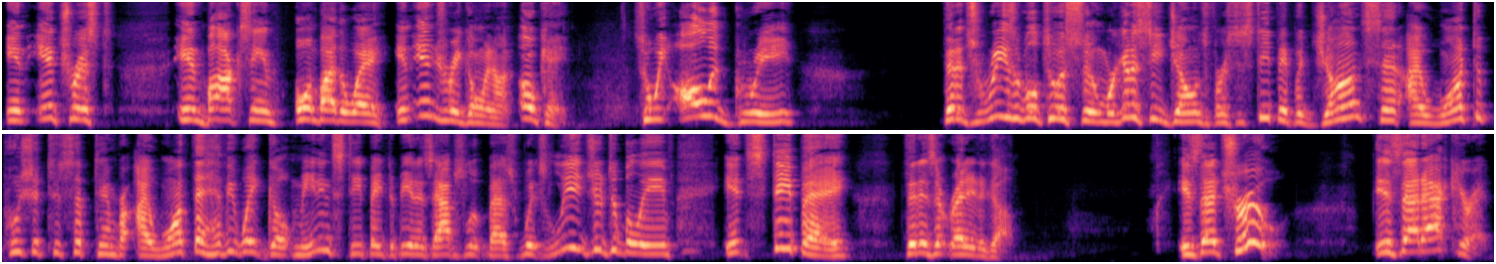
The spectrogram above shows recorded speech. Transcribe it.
in interest in boxing. Oh, and by the way, an injury going on. Okay. So we all agree that it's reasonable to assume we're going to see Jones versus Stipe. But Jon said, I want to push it to September. I want the heavyweight goat, meaning Stipe, to be at his absolute best, which leads you to believe it's Stipe that isn't ready to go. Is that true? Is that accurate?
